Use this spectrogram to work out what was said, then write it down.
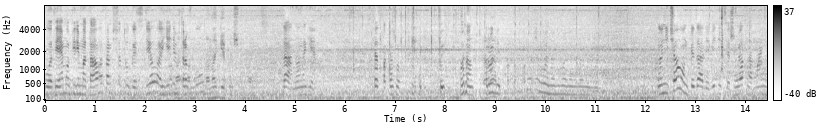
Вот, я ему перемотала, там все туго сделала, едем На- в травмпункт. На, на ноге большой палец. Да, на ноге. Сейчас покажу. Вот он рулит. потом покажу. Ой, нормально, нормально. Ну ничего, он педали, видите, жмет нормально.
